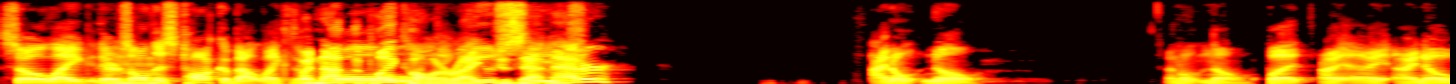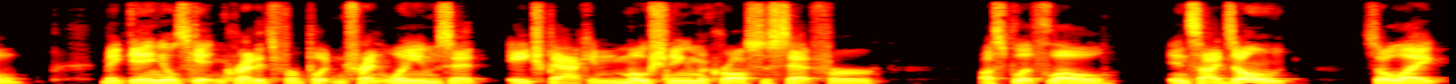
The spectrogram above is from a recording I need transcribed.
So like, there's all mm-hmm. this talk about like the but not the play caller, right? Usage. Does that matter? I don't know. I don't know, but I, I, I know McDaniel's getting credits for putting Trent Williams at H back and motioning him across the set for a split flow inside zone. So like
